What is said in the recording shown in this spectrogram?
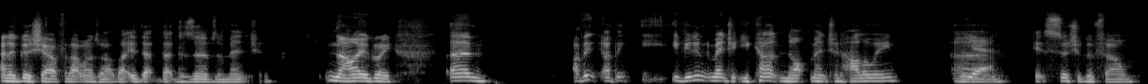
and a good shout for that one as well. That is that that deserves a mention. No, I agree. Um, I think I think if you didn't mention, you can't not mention Halloween. Um, Yeah. it's such a good film.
